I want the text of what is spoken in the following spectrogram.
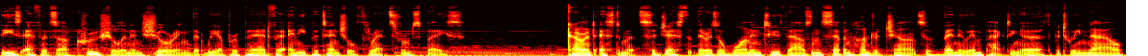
These efforts are crucial in ensuring that we are prepared for any potential threats from space. Current estimates suggest that there is a 1 in 2,700 chance of Bennu impacting Earth between now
